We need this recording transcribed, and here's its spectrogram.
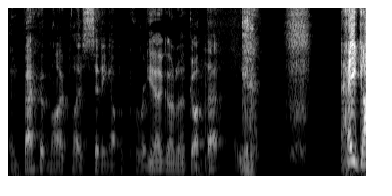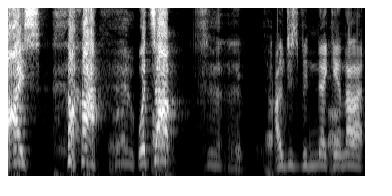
and back at my place, setting up a perimeter. Yeah, I got You it. got that? Hey guys! What's Hi. up? I've just been making another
